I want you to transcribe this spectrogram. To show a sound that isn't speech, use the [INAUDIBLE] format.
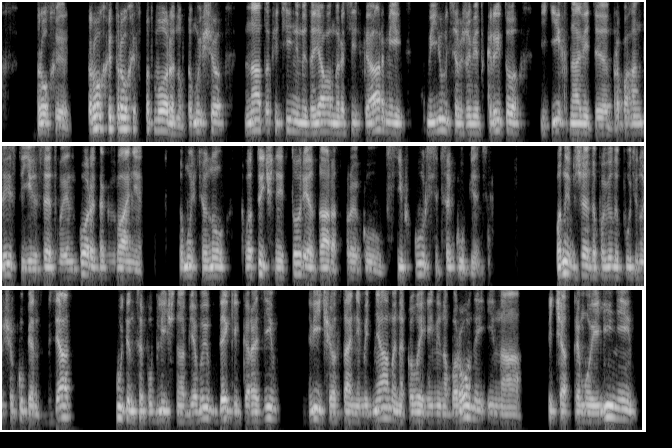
трохи, трохи, трохи спотворену, тому що над офіційними заявами російської армії сміються вже відкрито їх навіть е, пропагандисти, їх зет-воєнкори, так звані, тому що ну класична історія зараз, про яку всі в курсі, це Куп'янськ. Вони вже доповіли Путіну, що Куп'янськ взят. Путін це публічно об'явив декілька разів двічі останніми днями на колегії Міноборони і на під час прямої лінії.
